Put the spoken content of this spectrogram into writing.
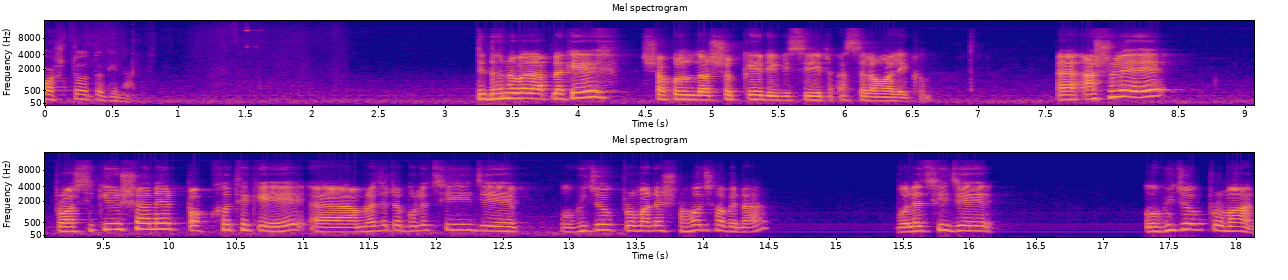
কষ্ট হতো কিনা? ধন্যবাদ আপনাকে। সকল দর্শককে ডিবিসির আসসালামু আলাইকুম। আসলে প্রসিকিউশনের পক্ষ থেকে আমরা যেটা বলেছি যে অভিযোগ প্রমাণে সহজ হবে না, বলেছি যে অভিযোগ প্রমাণ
